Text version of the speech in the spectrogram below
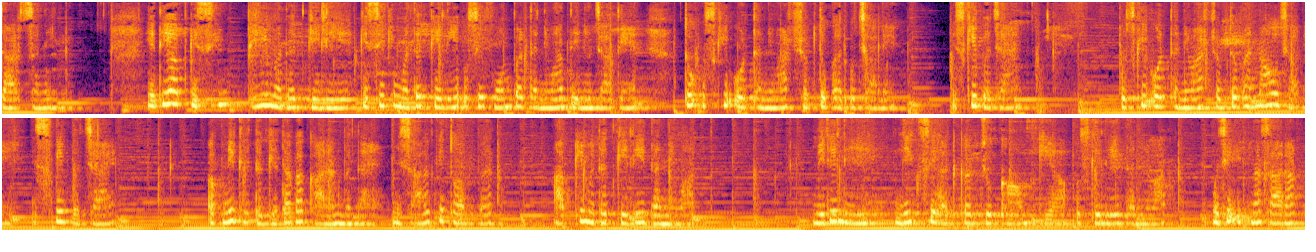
दार्शनिक। यदि आप किसी भी मदद के लिए, किसी की मदद के लिए उसे फ़ोन पर धन्यवाद देना चाहते हैं तो उसकी ओर धन्यवाद शब्द भर उछालें। इसके बजाय उसकी ओर धन्यवाद शब्द भर ना उछालें इसके बजाय अपनी कृतज्ञता का कारण बताएँ। मिसाल के तौर पर, आपकी मदद के लिए धन्यवाद। मेरे लिए लीक से हटकर जो काम किया, उसके लिए धन्यवाद। मुझे इतना सारा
